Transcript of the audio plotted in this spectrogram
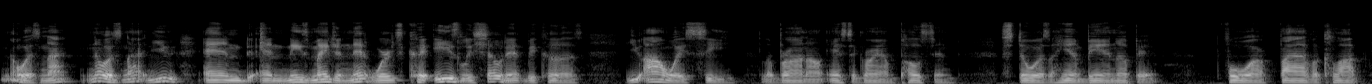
No, it's not. No, it's not. You and and these major networks could easily show that because you always see LeBron on Instagram posting stories of him being up at four, five o'clock,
